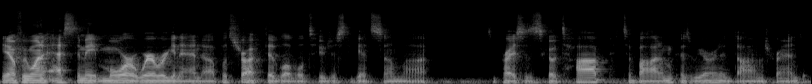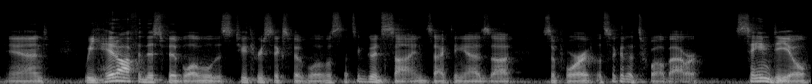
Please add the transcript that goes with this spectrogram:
you know, if we want to estimate more where we're going to end up, let's draw a fib level too, just to get some uh, some prices. Let's go top to bottom because we are in a downtrend and. We hit off of this fib level, this 236 fib level, so that's a good sign. It's acting as uh, support. Let's look at the 12 hour. Same deal.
